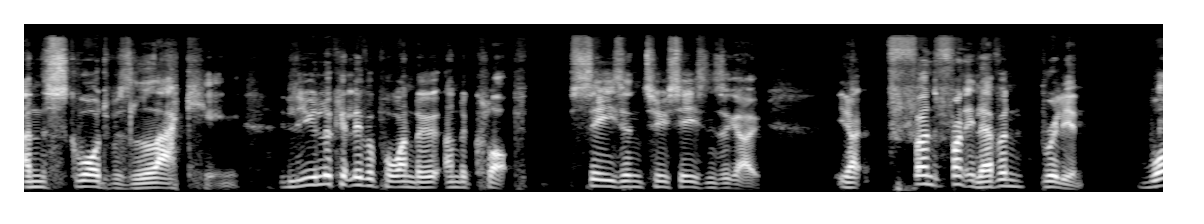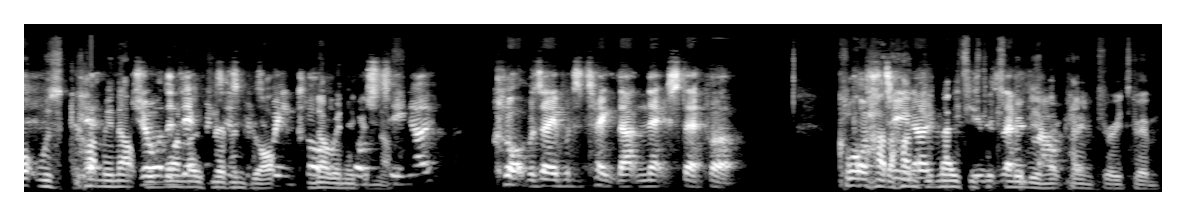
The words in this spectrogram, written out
And the squad was lacking. You look at Liverpool under under Klopp, season, two seasons ago. You know, front front eleven, brilliant. What was coming yeah. up with one of those eleven drop? No one Klopp was able to take that next step up. Klopp had 186 million that came through to him.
